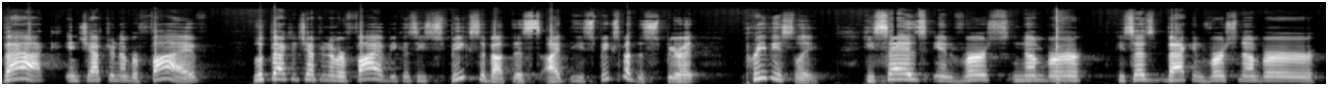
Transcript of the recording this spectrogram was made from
back in chapter number 5, look back to chapter number 5 because he speaks about this, he speaks about the Spirit previously. He says in verse number, he says back in verse number,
